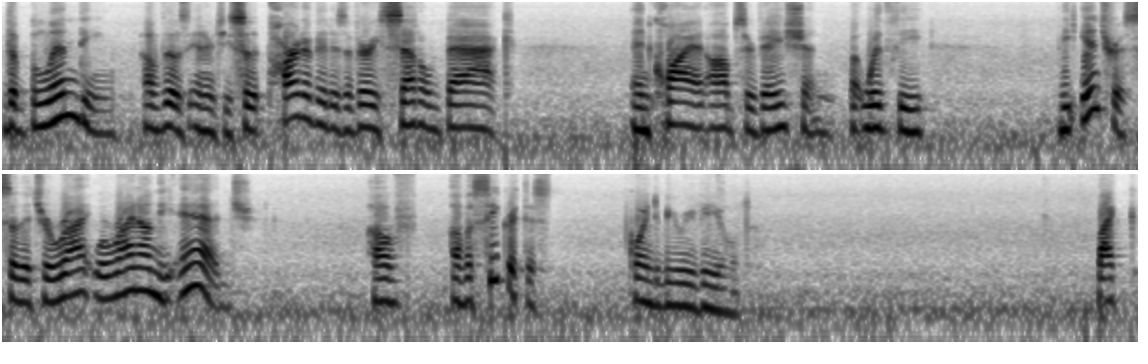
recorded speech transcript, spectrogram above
the blending of those energies so that part of it is a very settled back and quiet observation, but with the the interest so that you're right we're right on the edge of of a secret that's going to be revealed. Like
